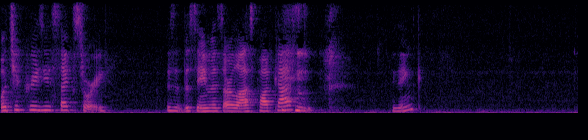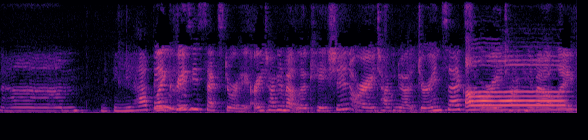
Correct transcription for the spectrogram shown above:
What's your craziest sex story? Is it the same as our last podcast? you think? um, Anything new happened? like crazy sex story. Are you talking about location, or are you talking about during sex, or are you talking about Um, like?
